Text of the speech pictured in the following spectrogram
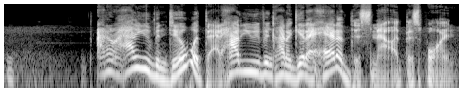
I don't know, how do you even deal with that? How do you even kind of get ahead of this now at this point?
